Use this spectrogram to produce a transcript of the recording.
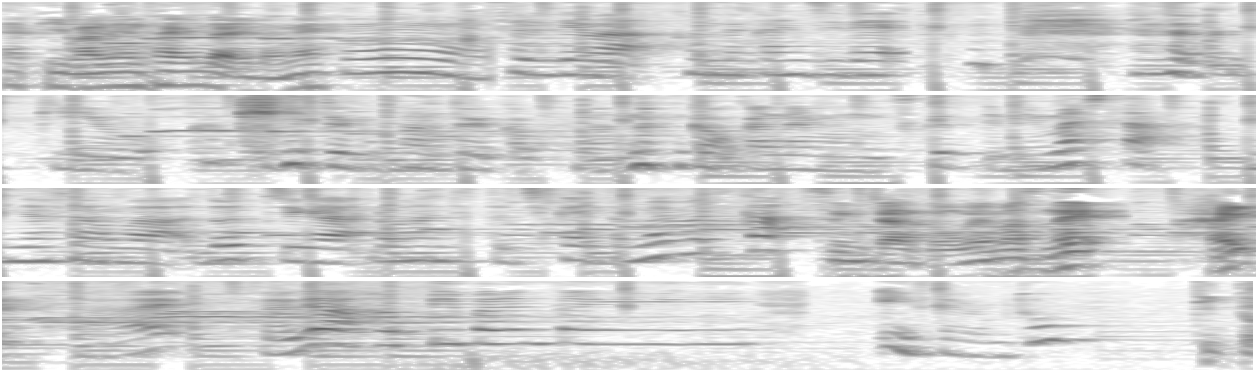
ハッピーバレンタインデーだね。いうん。それではこんな感じで あのクッキーをクッキーというかパンというかななんかわかんないものを作ってみました。皆さんはどっちがロハンティと近いと思いますか？すんちゃんと思いますね。はい。はい。それではハッピーバレンタインインスタグラムと TikTok フ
